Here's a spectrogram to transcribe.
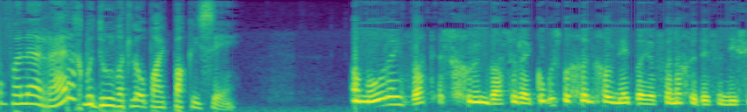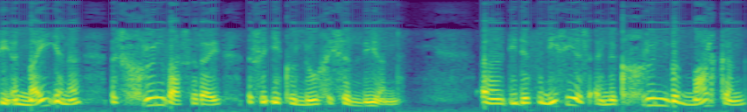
of hulle regtig bedoel wat hulle op daai pakkie sê? Amore, wat is groen wassery? Kom ons begin gou net by 'n vinnige definisie. In my ene is groen wassery 'n ekologiese leuen. Uh die definisie is eintlik groen bemarking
